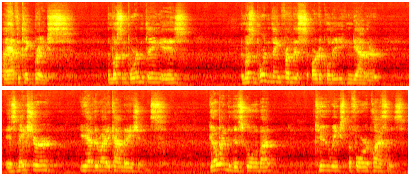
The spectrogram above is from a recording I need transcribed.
I have to take breaks. The most important thing is the most important thing from this article that you can gather is make sure you have the right accommodations. Go into the school about two weeks before classes.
